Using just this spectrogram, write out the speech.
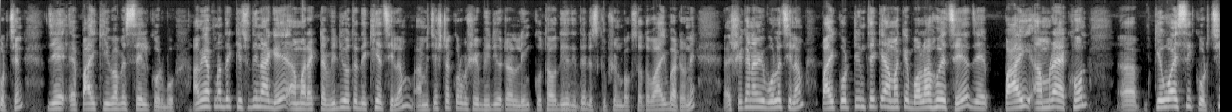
করছেন যে পাই কীভাবে সেল করব? আমি আপনাদের কিছুদিন আগে আমার একটা ভিডিওতে দেখিয়েছিলাম। আমি চেষ্টা করব সেই ভিডিওটার লিঙ্ক কোথাও দিয়ে দিতে ডিসক্রিপশন বক্স অথবা আই বাটনে। সেখানে আমি বলেছিলাম, পাই কোড টিম থেকে আমাকে বলা হয়েছে যে, পাই আমরা এখন কেওয়াইসি করছি,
